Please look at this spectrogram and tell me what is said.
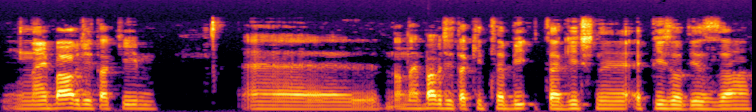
najbardziej takim no, najbardziej taki tragiczny epizod jest za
